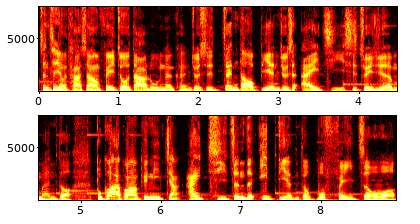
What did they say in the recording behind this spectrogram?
真正有踏上非洲大陆呢，可能就是真到边，就是埃及是最热门的、不过阿光要跟你讲，埃及真的一点都不非洲哦，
